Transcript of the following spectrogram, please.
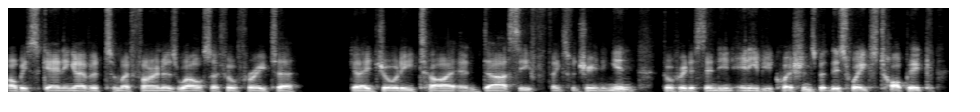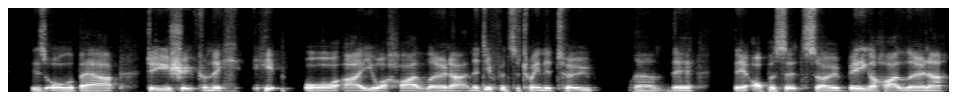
I'll be scanning over to my phone as well. So feel free to get a Geordie, Ty, and Darcy. Thanks for tuning in. Feel free to send in any of your questions. But this week's topic is all about do you shoot from the hip or are you a high learner? And the difference between the two, um, they're, they're opposite. So being a high learner,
